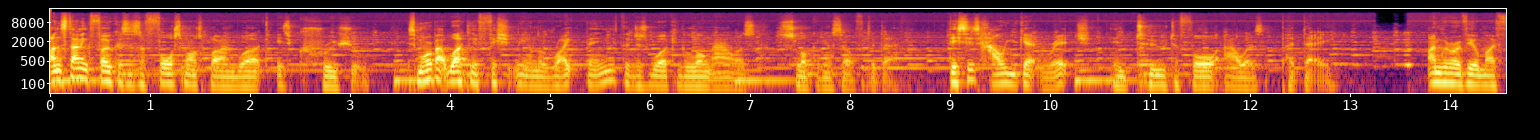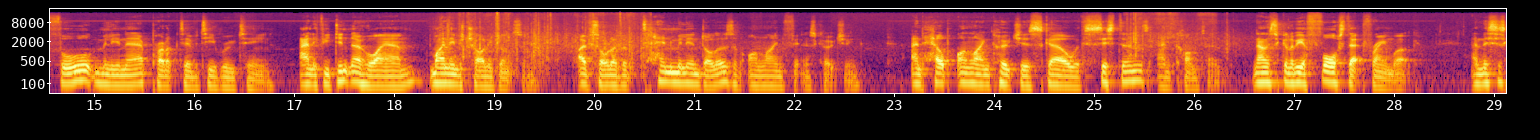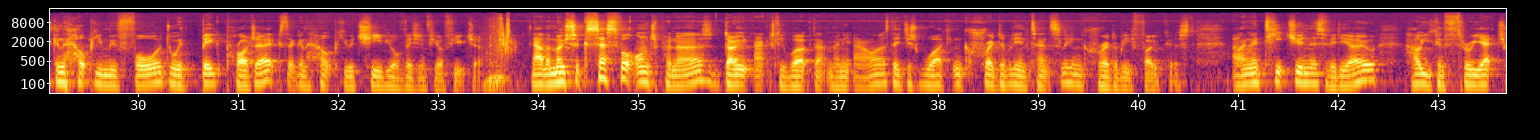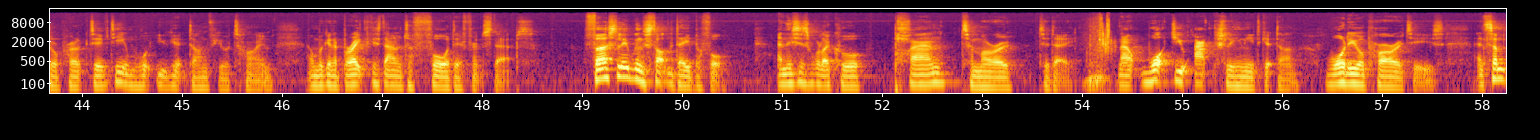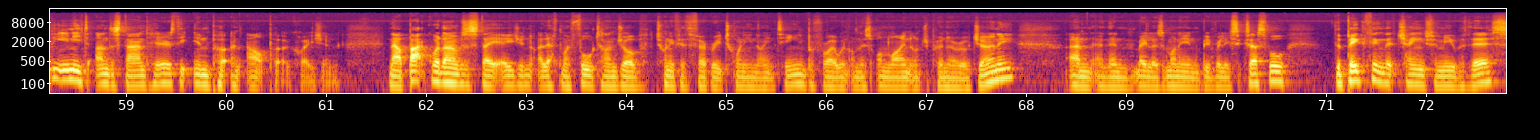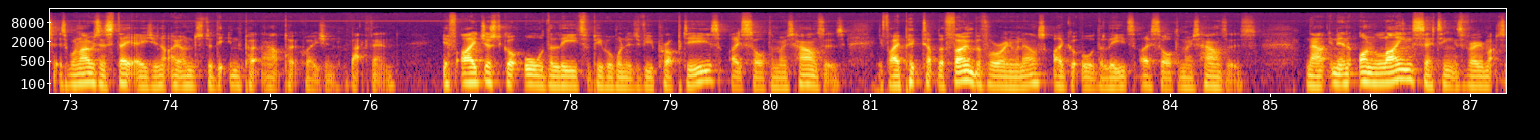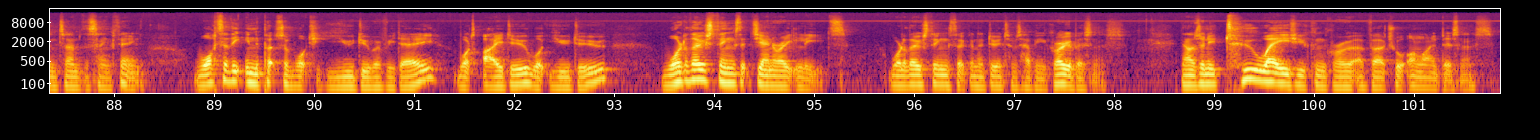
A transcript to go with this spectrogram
Understanding focus as a force multiplier in work is crucial. It's more about working efficiently on the right things than just working long hours, slogging yourself to death. This is how you get rich in two to four hours per day. I'm going to reveal my full millionaire productivity routine. And if you didn't know who I am, my name is Charlie Johnson. I've sold over $10 million of online fitness coaching and help online coaches scale with systems and content. Now, this is going to be a four step framework. And this is going to help you move forward with big projects that can help you achieve your vision for your future. Now, the most successful entrepreneurs don't actually work that many hours. They just work incredibly intensely, incredibly focused. And I'm going to teach you in this video how you can 3x your productivity and what you get done for your time. And we're going to break this down into four different steps. Firstly, we're going to start the day before. And this is what I call plan tomorrow today. Now, what do you actually need to get done? What are your priorities? And something you need to understand here is the input and output equation. Now, back when I was a state agent, I left my full time job 25th February 2019 before I went on this online entrepreneurial journey and, and then made loads of money and been really successful. The big thing that changed for me with this is when I was a state agent, I understood the input and output equation back then. If I just got all the leads for people who wanted to view properties, I sold the most houses. If I picked up the phone before anyone else, I got all the leads, I sold the most houses. Now, in an online setting, it's very much in terms of the same thing. What are the inputs of what you do every day? What I do, what you do? What are those things that generate leads? What are those things that are going to do in terms of helping you grow your business? Now, there's only two ways you can grow a virtual online business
